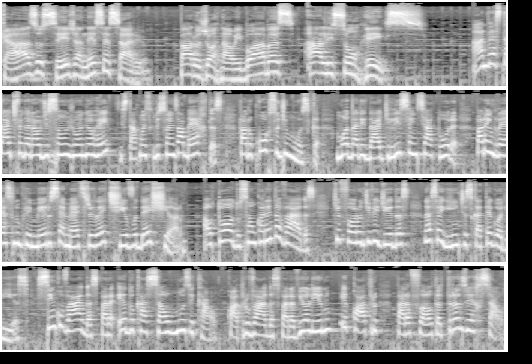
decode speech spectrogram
caso seja necessário. Para o Jornal em Boabas, Alisson Reis. A Universidade Federal de São João del Rei está com inscrições abertas para o curso de música, modalidade licenciatura, para ingresso no primeiro semestre letivo deste ano. Ao todo, são 40 vagas, que foram divididas nas seguintes categorias: 5 vagas para educação musical, 4 vagas para violino e 4 para flauta transversal.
